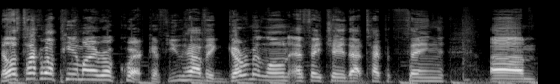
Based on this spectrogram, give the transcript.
Now let's talk about PMI real quick. If you have a government loan, FHA, that type of thing, um,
